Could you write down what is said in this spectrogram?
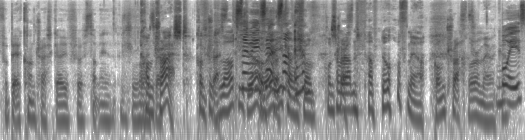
for a bit of contrast, go for something a little lighter. Contrast. Contrast. Largely So so. is Where that are you some- coming from? Contrast. Up, up north now. Contrast. Or America. Boys,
